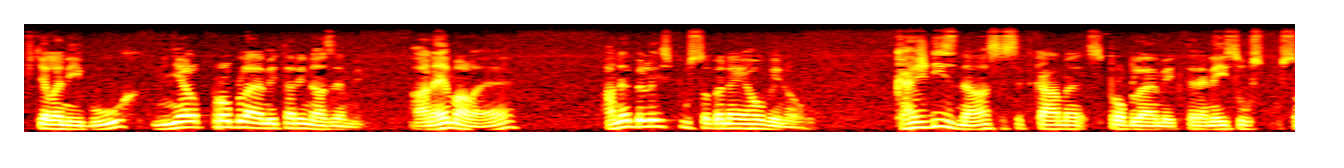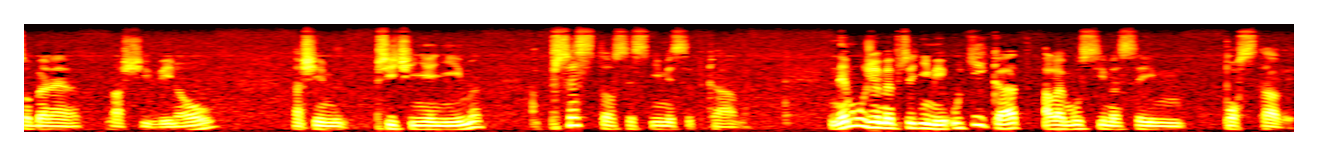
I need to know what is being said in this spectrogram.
vtělený Bůh, měl problémy tady na zemi. A ne malé, a nebyly způsobené jeho vinou. Každý z nás se setkáme s problémy, které nejsou způsobené naší vinou, naším přičiněním a přesto se s nimi setkáme. Nemůžeme před nimi utíkat, ale musíme se jim postavit.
